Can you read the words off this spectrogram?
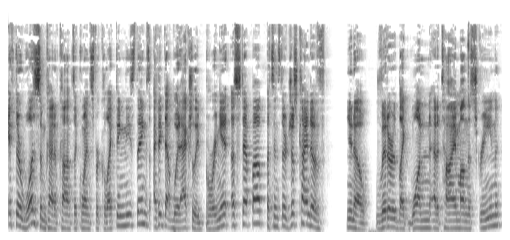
if there was some kind of consequence for collecting these things, I think that would actually bring it a step up. But since they're just kind of, you know, littered like one at a time on the screen,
